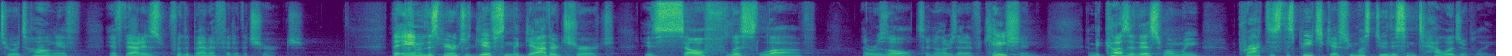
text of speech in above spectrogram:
to a tongue if, if that is for the benefit of the church. The aim of the spiritual gifts in the gathered church is selfless love that results in others' edification. And because of this, when we practice the speech gifts, we must do this intelligibly.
